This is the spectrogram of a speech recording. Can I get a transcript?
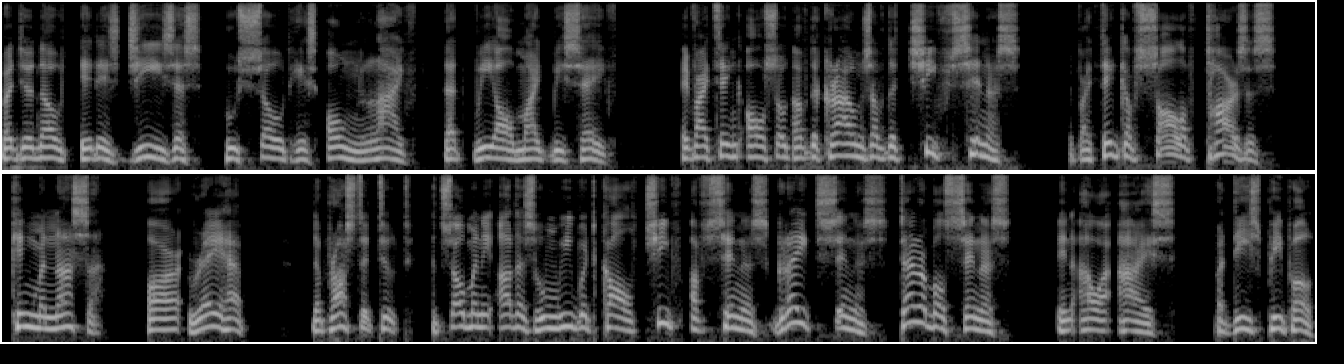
But you know, it is Jesus who sowed his own life that we all might be saved. If I think also of the crowns of the chief sinners, if I think of Saul of Tarsus, King Manasseh, or Rahab, the prostitute, and so many others whom we would call chief of sinners, great sinners, terrible sinners in our eyes. But these people,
